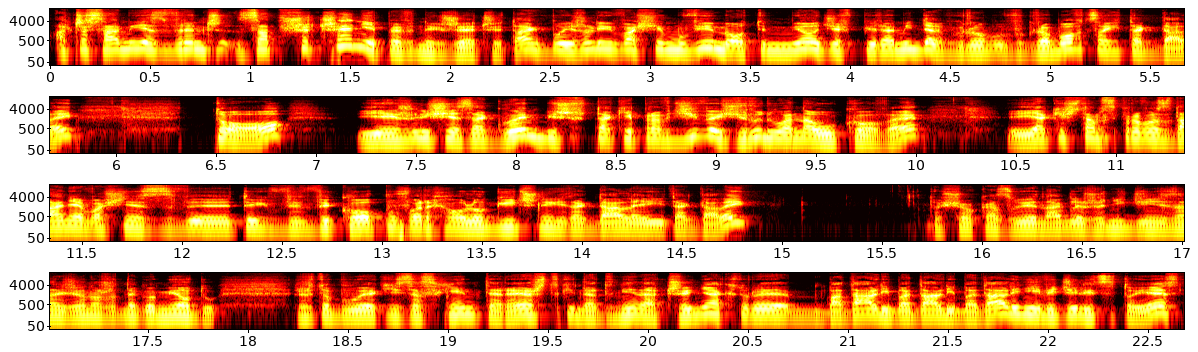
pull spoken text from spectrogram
a czasami jest wręcz zaprzeczenie pewnych rzeczy, tak? Bo jeżeli właśnie mówimy o tym miodzie w piramidach, w, gro- w grobowcach i tak dalej, to jeżeli się zagłębisz w takie prawdziwe źródła naukowe, jakieś tam sprawozdania właśnie z tych wy, wykopów archeologicznych i tak dalej, i tak dalej, to się okazuje nagle, że nigdzie nie znaleziono żadnego miodu, że to były jakieś zaschnięte resztki na dnie naczynia, które badali, badali, badali, nie wiedzieli co to jest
